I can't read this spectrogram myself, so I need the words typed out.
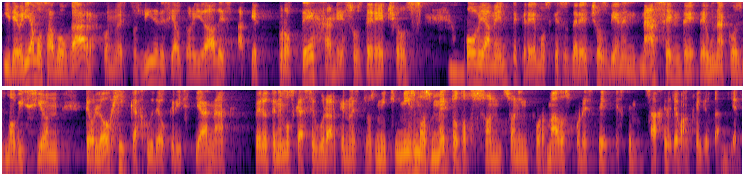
y deberíamos abogar con nuestros líderes y autoridades a que protejan esos derechos. Obviamente creemos que esos derechos vienen, nacen de, una cosmovisión teológica judeocristiana, pero tenemos que asegurar que nuestros mismos métodos son, son informados por este, este mensaje del Evangelio también.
